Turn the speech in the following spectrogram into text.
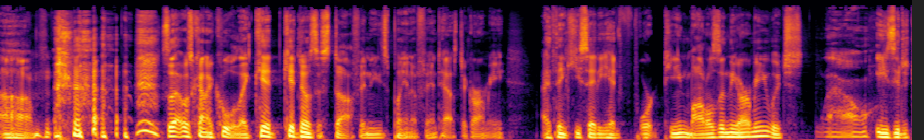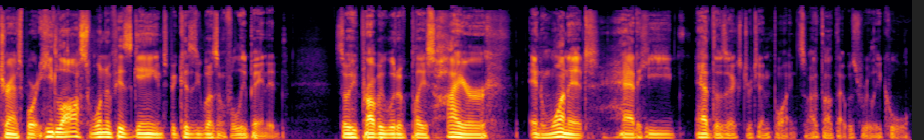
Um, so that was kind of cool. Like kid kid knows his stuff, and he's playing a fantastic army. I think he said he had 14 models in the army, which Wow. easy to transport. He lost one of his games because he wasn't fully painted. So he probably would have placed higher and won it had he had those extra 10 points. So I thought that was really cool.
